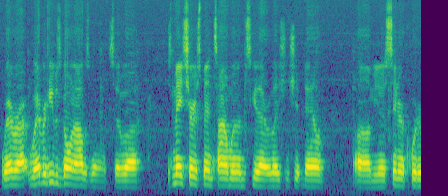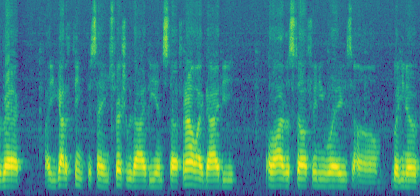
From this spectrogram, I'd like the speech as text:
wherever I, wherever he was going, I was going. So uh, just made sure to spend time with him just to get that relationship down. Um, you know, center quarterback, uh, you got to think the same, especially with ID and stuff. And I like the ID a lot of the stuff, anyways. Um, but you know,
